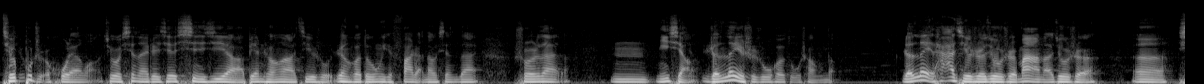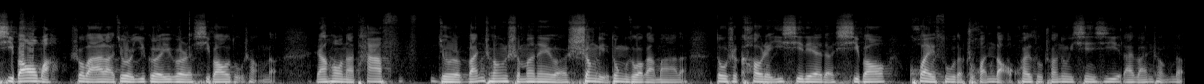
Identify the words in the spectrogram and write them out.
其实不止互联网，就是现在这些信息啊、编程啊技术，任何东西发展到现在，说实在的，嗯，你想人类是如何组成的？人类它其实就是嘛呢？就是。嗯，细胞嘛，说白了就是一个一个的细胞组成的。然后呢，它就是完成什么那个生理动作干嘛的，都是靠这一系列的细胞快速的传导、快速传送信息来完成的。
